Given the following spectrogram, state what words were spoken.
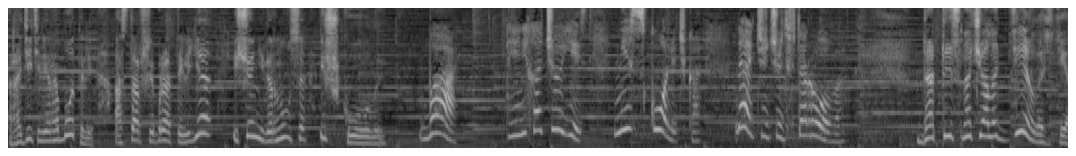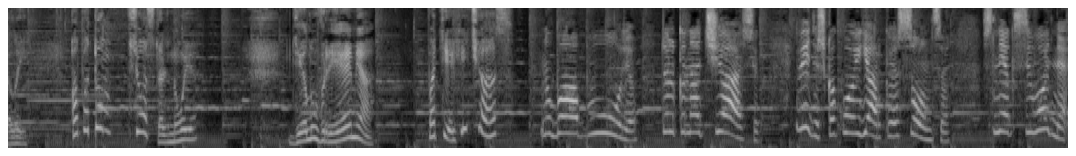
Родители работали, а старший брат Илья еще не вернулся из школы. Ба, я не хочу есть, нисколечко. Дай чуть-чуть второго. Да ты сначала дело сделай, а потом все остальное. Делу время, потехи час. Ну, бабуля, только на часик. Видишь, какое яркое солнце. Снег сегодня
